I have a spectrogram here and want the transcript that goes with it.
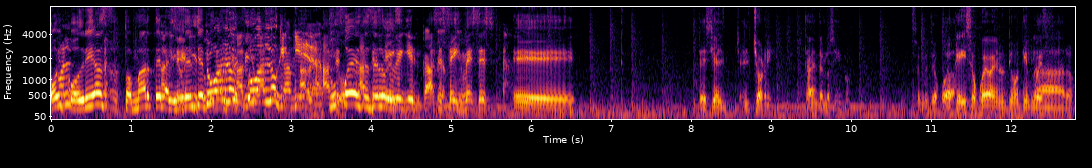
Hoy podrías tomarte la licencia Tú haz lo- porque- tú haz lo que quieras. Tú puedes hacer lo seis- que quieras. Hace seis meses, eh, te decía el, el Chorri, estaba entre los cinco. Se metió Lo Cueva. que hizo Cueva en el último tiempo es- Claro,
